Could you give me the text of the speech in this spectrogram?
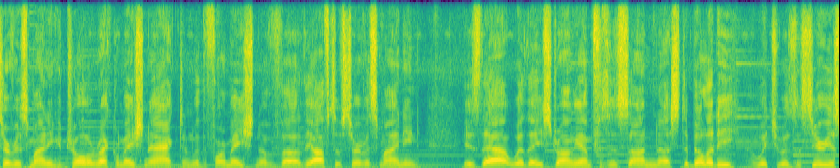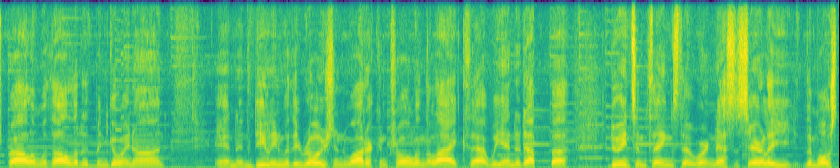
Surface Mining Control and Reclamation Act and with the formation of uh, the Office of Surface Mining is that with a strong emphasis on uh, stability, which was a serious problem with all that had been going on, and in dealing with erosion, and water control and the like, that we ended up uh, doing some things that weren't necessarily the most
